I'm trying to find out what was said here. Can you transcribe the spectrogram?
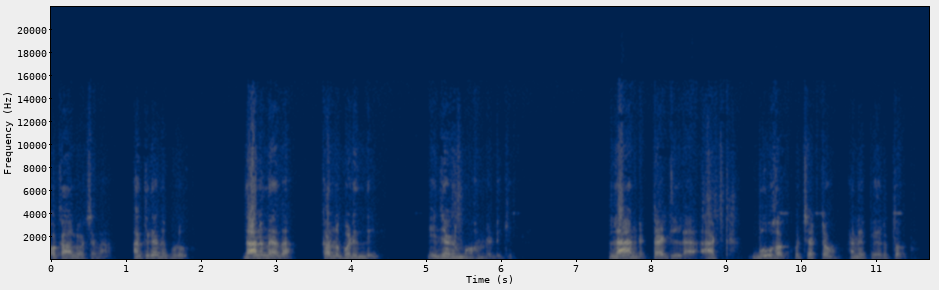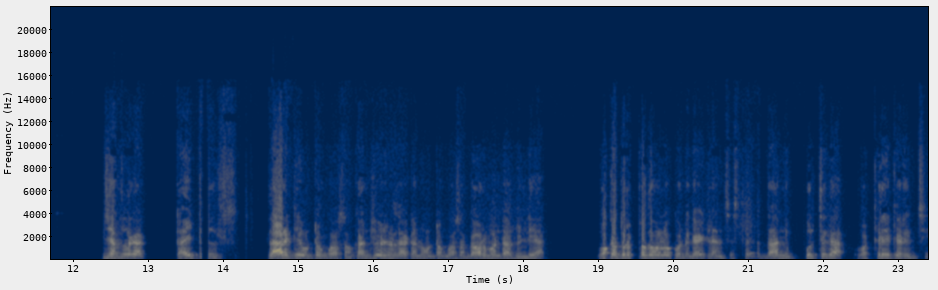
ఒక ఆలోచన. అందుకని ఇప్పుడు దాని మీద కన్ను పడింది ఈ జగన్మోహన్ రెడ్డికి. ల్యాండ్ టైటిల్ యాక్ట్ భూ హక్కు చట్టం అనే పేరుతో జనరల్గా టైటిల్స్ క్లారిటీ ఉండటం కోసం కన్ఫ్యూజన్ లేకుండా ఉండటం కోసం గవర్నమెంట్ ఆఫ్ ఇండియా ఒక దృక్పథంలో కొన్ని గైడ్లైన్స్ ఇస్తే దాన్ని పూర్తిగా వక్రీకరించి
